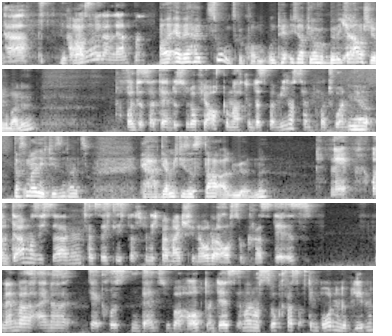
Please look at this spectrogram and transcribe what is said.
Ja. Aber, aus Aber- Fehlern lernt man. Aber er wäre halt zu uns gekommen und hätte nicht gesagt, ja, beweg den Ja. Arsch hier rüber, ne? Und das hat der in Düsseldorf ja auch gemacht und das bei Minustemperaturen. Ja, das meine ich, die sind halt, ja, die haben nicht diese Star-Allüren, ne? Nee. Und da muss ich sagen, tatsächlich, das finde ich bei Mike Shinoda auch so krass. Der ist Member einer der größten Bands überhaupt und der ist immer noch so krass auf dem Boden geblieben.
